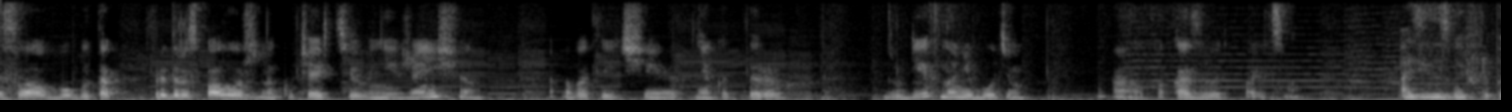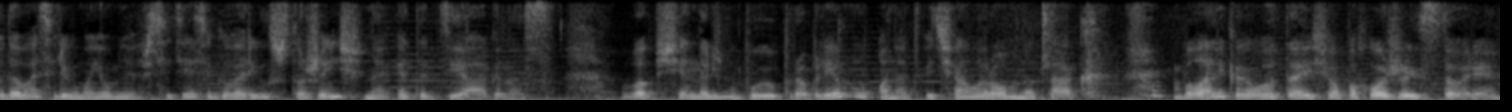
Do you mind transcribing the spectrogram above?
слава богу, так предрасположена к участию в ней женщин, в отличие от некоторых других, но не будем а, показывать пальцем. Один из моих преподавателей в моем университете говорил, что женщина — это диагноз. Вообще, на любую проблему он отвечал ровно так. Была ли кого-то еще похожая история?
